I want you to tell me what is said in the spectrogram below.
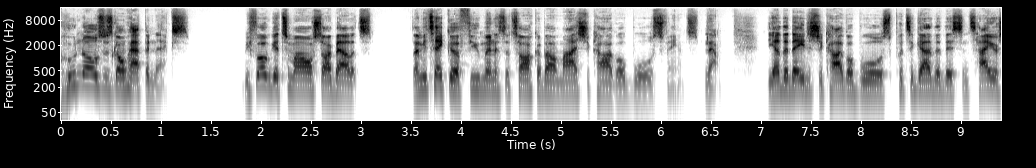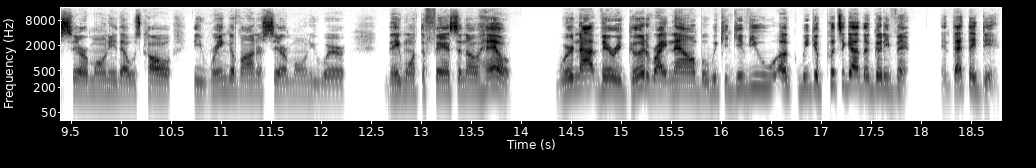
who knows what's gonna happen next? Before we get to my all-star ballots, let me take a few minutes to talk about my Chicago Bulls fans. Now, the other day, the Chicago Bulls put together this entire ceremony that was called the Ring of Honor ceremony, where they want the fans to know, hell, we're not very good right now, but we can give you, a, we could put together a good event. And that they did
